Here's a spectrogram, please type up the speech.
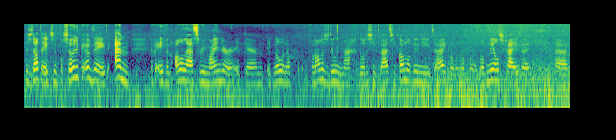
Dus dat eventjes een persoonlijke update. En nog even een allerlaatste reminder. Ik, uh, ik wilde nog van alles doen, maar door de situatie kan dat nu niet. Hè. Ik wilde nog wat mails schrijven, um,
